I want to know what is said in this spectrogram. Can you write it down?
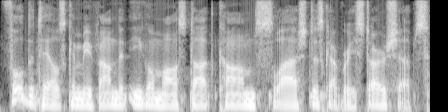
Full details can be found at eaglemoss.com slash discovery starships.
